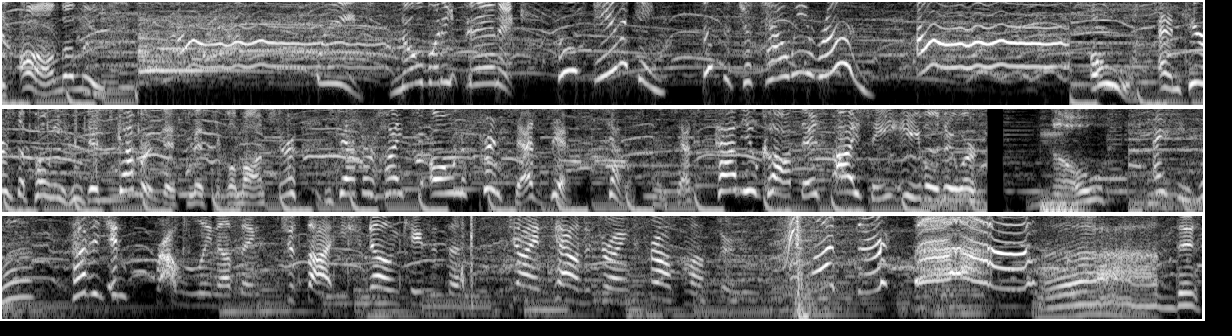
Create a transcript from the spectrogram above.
Is on the loose. Please, nobody panic! Who's panicking? This is just how we run! Ah! Oh, and here's the pony who discovered this mystical monster, Zephyr Heights' own Princess Zipp. Tell us, Princess, have you caught this icy evildoer? No. Icy see what? How did you? It's probably nothing. Just thought you should know in case it's a giant town destroying frost monster. Monster! Ah! Ah, this.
